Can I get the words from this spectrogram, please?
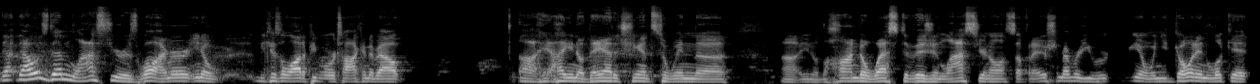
That that was them last year as well. I remember, you know, because a lot of people were talking about uh, how you know they had a chance to win the uh, you know, the Honda West division last year and all that stuff. And I just remember you were, you know, when you go in and look at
